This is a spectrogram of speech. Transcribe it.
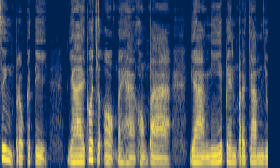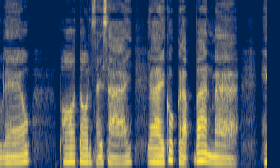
ซึ่งปกติ ยายก็จะออกไปหาของป่า อย่างนี้เป็นประจำอยู่แล้ว พอตอนสายๆยายก็กลับบ้านมา เห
